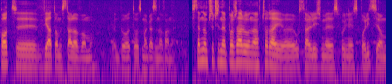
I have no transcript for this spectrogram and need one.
Pod e, wiatą stalową było to zmagazynowane. Wstępną przyczynę pożaru na wczoraj e, ustaliliśmy wspólnie z policją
